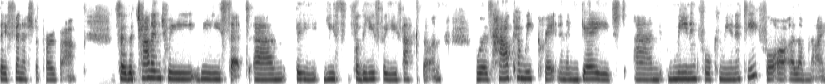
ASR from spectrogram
they finished the program. So the challenge we we set um, the youth for the youth for youth hackathon was how can we create an engaged and meaningful community for our alumni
